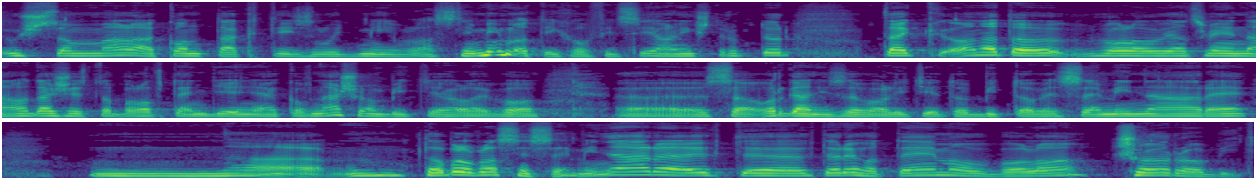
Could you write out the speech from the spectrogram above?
už som mala kontakty s ľuďmi vlastne mimo tých oficiálnych štruktúr, tak ono to bolo viac menej náhoda, že to bolo v ten deň ako v našom byte, lebo e, sa organizovali tieto bytové semináre. No a to bol vlastne seminár, ktorého témou bolo, čo robiť.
